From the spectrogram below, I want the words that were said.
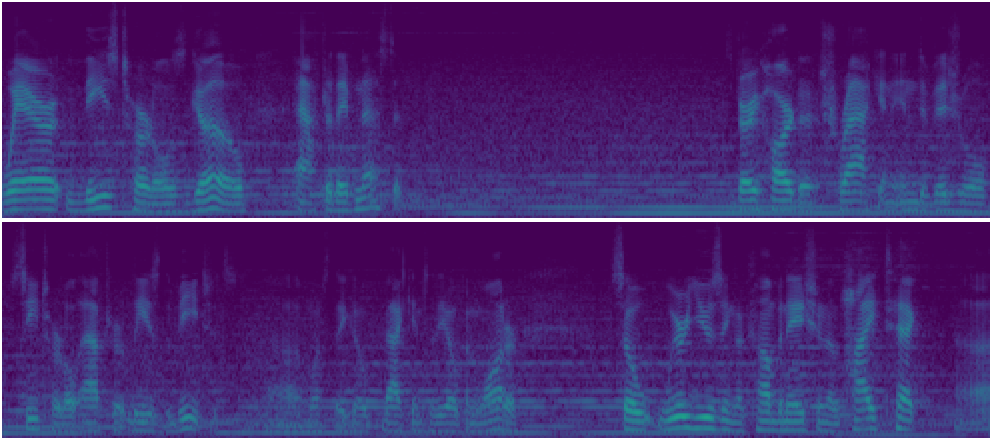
where these turtles go after they've nested. It's very hard to track an individual sea turtle after it leaves the beach uh, once they go back into the open water. So we're using a combination of high-tech uh,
